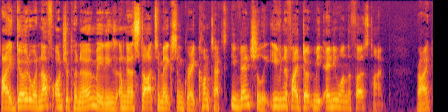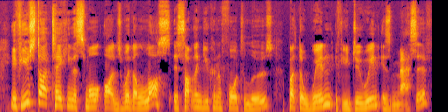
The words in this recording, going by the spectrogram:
I go to enough entrepreneur meetings, I'm going to start to make some great contacts eventually, even if I don't meet anyone the first time right? If you start taking the small odds where the loss is something you can afford to lose, but the win, if you do win, is massive,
